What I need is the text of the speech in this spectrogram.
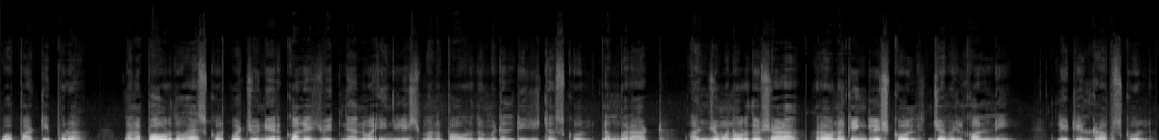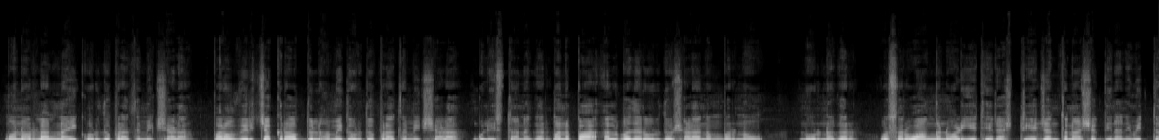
व पाटीपुरा मनपा उर्दू हायस्कूल व ज्युनियर कॉलेज विज्ञान व इंग्लिश मनपा Urdu middle digital school number आठ. अंजुमन उर्दू शाळा Raunak English school Jamil colony little drop school Manoharlal Naik Urdu प्राथमिक शाळा परमवीर चक्र अब्दुल हमीद उर्दू प्राथमिक शाळा गुलिस्तानगर मनपा अलबदर उर्दू शाळा नंबर नऊ नूरनगर व सर्व अंगणवाडी येथे राष्ट्रीय जंतनाशक दिनानिमित्त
